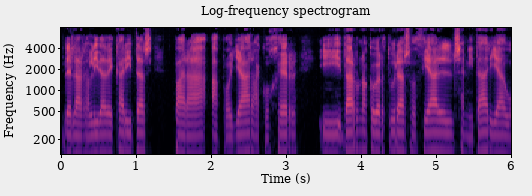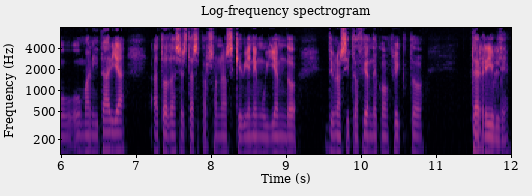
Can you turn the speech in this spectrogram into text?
de la realidad de Cáritas, para apoyar, acoger y dar una cobertura social, sanitaria, humanitaria a todas estas personas que vienen huyendo de una situación de conflicto terrible.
